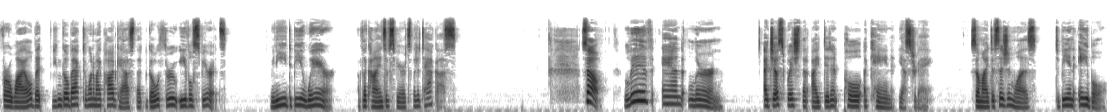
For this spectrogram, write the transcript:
for a while, but you can go back to one of my podcasts that go through evil spirits. We need to be aware of the kinds of spirits that attack us. So, live and learn. I just wish that I didn't pull a Cain yesterday. So, my decision was to be an Abel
